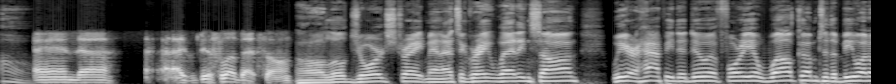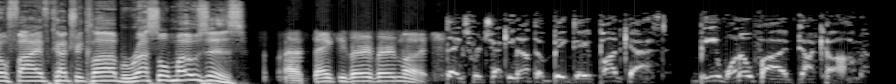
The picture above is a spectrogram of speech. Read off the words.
Oh, and uh, I just love that song. Oh, little George Strait, man. That's a great wedding song. We are happy to do it for you. Welcome to the B105 Country Club, Russell Moses. Uh, thank you very, very much. Thanks for checking out the Big Dave Podcast. B105.com.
